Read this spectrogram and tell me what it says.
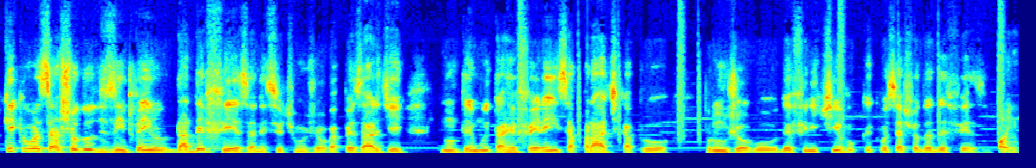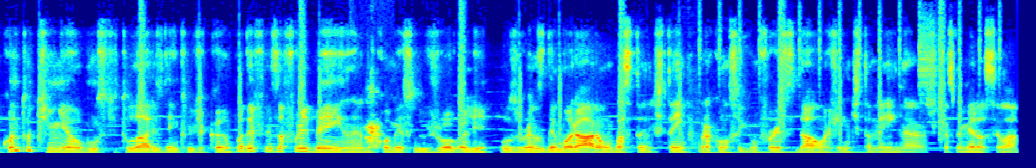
o que, que você achou do desempenho da defesa nesse último jogo? Apesar de não ter muita referência prática para um jogo definitivo. O que, que você achou da defesa? Bom, enquanto tinha alguns titulares dentro de campo, a defesa foi bem, né? No começo do jogo ali, os runs demoraram bastante tempo para conseguir um force down. A gente também, né? Acho que as primeiras, sei lá,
